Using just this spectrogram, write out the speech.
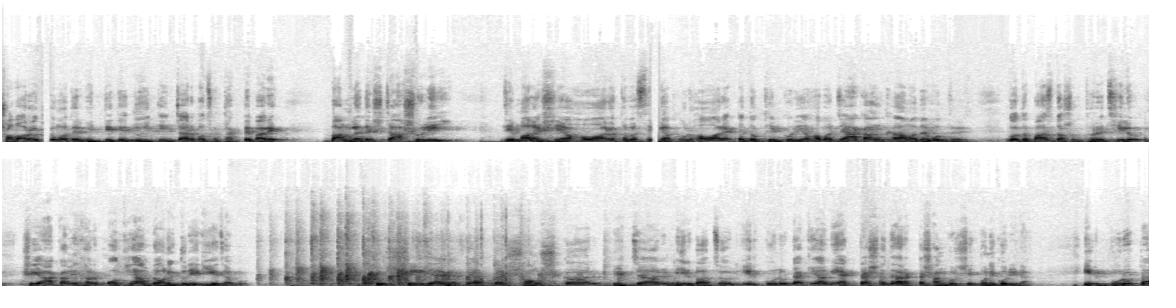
সবার ঐক্যমতের ভিত্তিতে দুই, তিন, চার বছর থাকতে পারে, বাংলাদেশটা আসলেই যে মালয়েশিয়া হওয়ার অথবা সিঙ্গাপুর হওয়ার একটা দক্ষিণ কোরিয়া হওয়ার যে আকাঙ্ক্ষা আমাদের মধ্যে গত পাঁচ দশক ধরে ছিল, সেই আকাঙ্ক্ষার পথে আমরা অনেক দূর এগিয়ে যাব। তো সেই জায়গাতে আপনার সংস্কার, বিচার, নির্বাচন, এর কোনোটাকে আমি একটার সাথে আরেকটা সাংঘর্ষিক মনে করি না। এর পুরোটা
